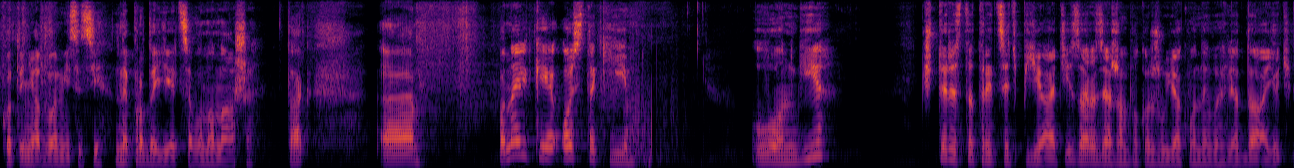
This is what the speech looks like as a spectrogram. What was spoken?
котеня 2 місяці не продається, воно наше. Так? Е, панельки ось такі лонгі. 435. Зараз я ж вам покажу, як вони виглядають.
